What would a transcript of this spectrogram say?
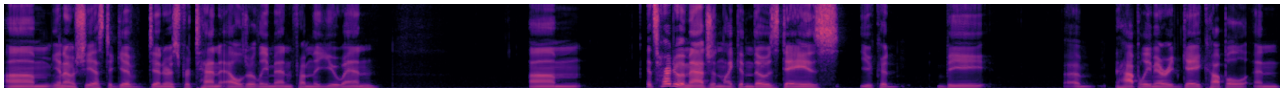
Um, you know, she has to give dinners for ten elderly men from the UN. Um, it's hard to imagine like in those days you could be a happily married gay couple and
